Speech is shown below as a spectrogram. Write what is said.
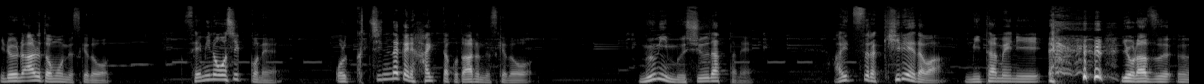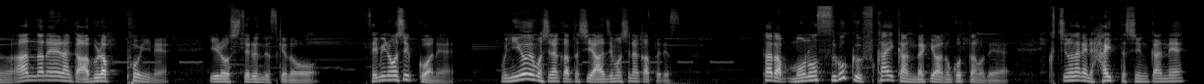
いろいろあると思うんですけどセミのおしっこね俺口の中に入ったことあるんですけど無味無臭だったねあいつら綺麗だわ見た目に よらず、うん、あんなねなんか油っぽいね色してるんですけどセミのおしっこはねもう匂いもしなかったし味もしなかったです。ただものすごく不快感だけは残ったので口の中に入った瞬間ね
